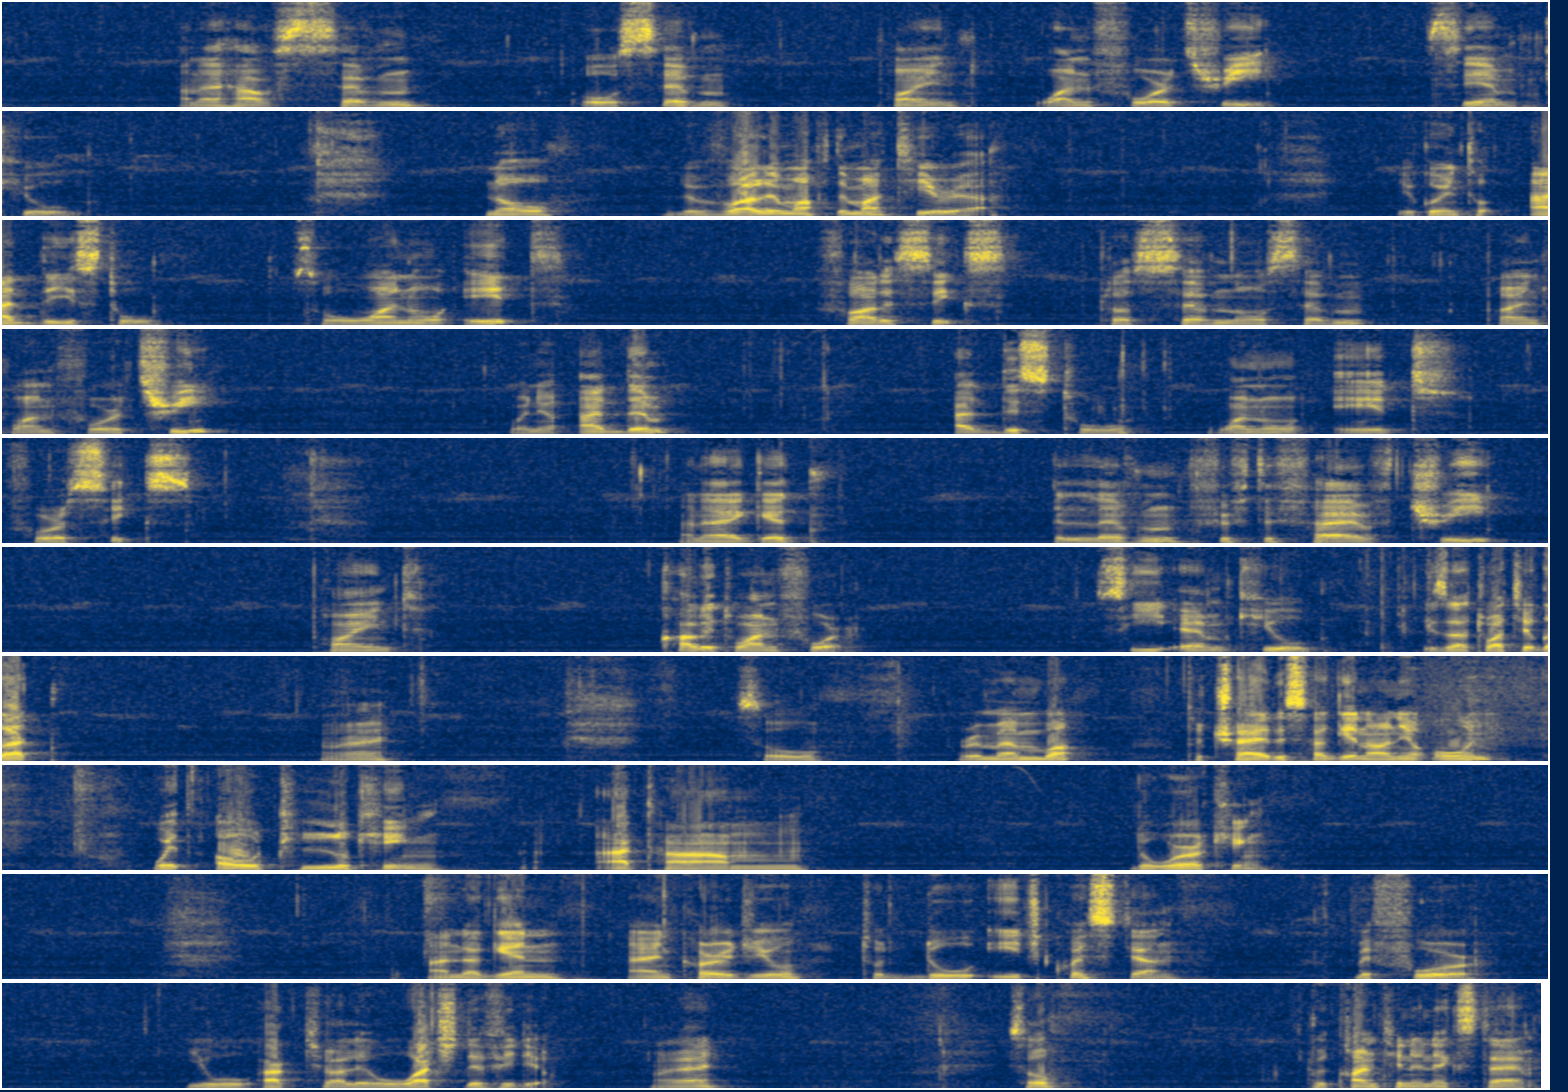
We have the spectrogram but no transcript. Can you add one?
and I have 707.143 cm cube. Now the volume of the material you're going to add these two. So 108 46 plus 707.143 when you add them add this to 10846 and I get 1155 3 point call it 1 4 cm cube. Is that what you got? All right so remember to try this again on your own without looking at um, the working. And again I encourage you to do each question before you actually watch the video all right? So we continue next time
